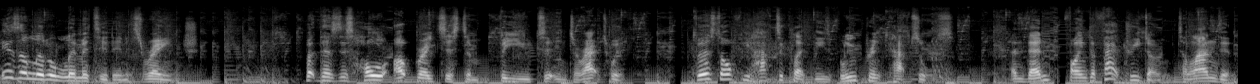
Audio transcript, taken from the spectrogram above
is a little limited in its range. But there's this whole upgrade system for you to interact with. First off, you have to collect these blueprint capsules, and then find a factory dome to land in.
